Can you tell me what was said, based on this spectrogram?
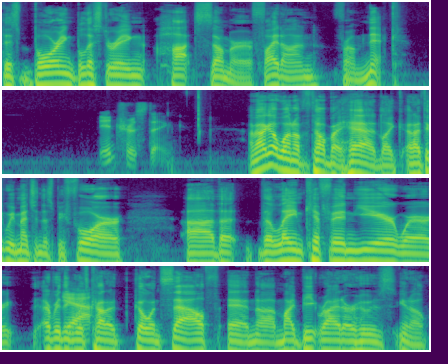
this boring, blistering, hot summer. Fight on from Nick. Interesting. I mean, I got one off the top of my head, like, and I think we mentioned this before. Uh, the the Lane Kiffin year where everything was kind of going south, and uh, my beat writer, who's you know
